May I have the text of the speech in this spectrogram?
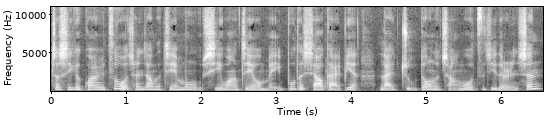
这是一个关于自我成长的节目，希望借由每一步的小改变，来主动的掌握自己的人生。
